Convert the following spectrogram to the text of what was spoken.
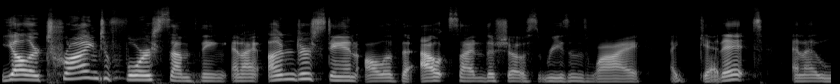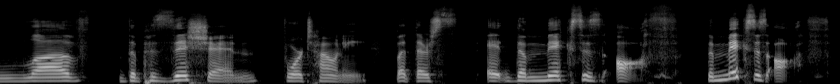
y'all are trying to force something. And I understand all of the outside of the show's reasons why. I get it. And I love the position for Toni. But there's it, the mix is off. The mix is off.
